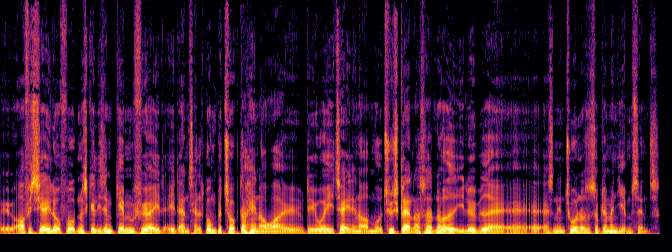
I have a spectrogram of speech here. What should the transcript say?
Øh, officer i luftvåbnet skal ligesom gennemføre et, et antal bombetugter hen over øh, det øvrige Italien og op mod Tyskland og sådan noget i løbet af, af, af sådan en turnus, og så bliver man hjemsendt.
